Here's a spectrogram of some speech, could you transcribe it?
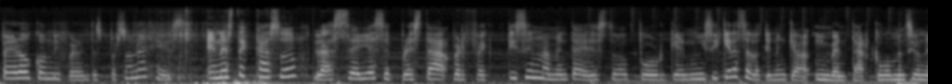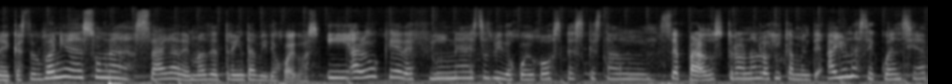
pero con diferentes personajes. En este caso, la serie se presta perfectísimamente a esto porque ni siquiera se lo tienen que inventar. Como mencioné, Castlevania es una saga de más de 30 videojuegos. Y algo que define a estos videojuegos es que están separados cronológicamente. Hay una secuencia,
